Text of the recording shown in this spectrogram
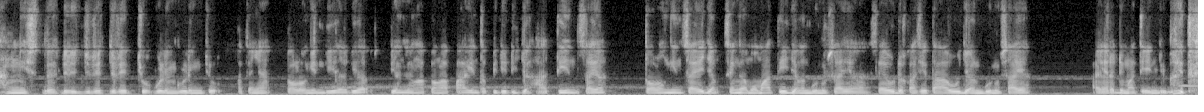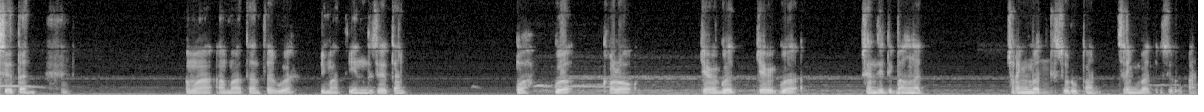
nangis deh dia jerit-jerit cuk guling-guling cuk. Katanya tolongin dia dia dia nggak ngapa-ngapain tapi dia dijahatin. Saya tolongin saya jangan saya nggak mau mati jangan bunuh saya. Saya udah kasih tahu jangan bunuh saya. Akhirnya dimatiin juga itu setan. Sama sama tante gue dimatiin tuh setan. Wah gue kalau cewek gue cewek gue sensitif banget sering banget Hmm. kesurupan sering banget kesurupan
